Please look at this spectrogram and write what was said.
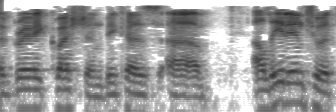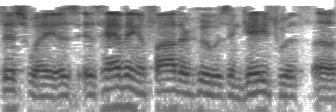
a great question because um, I'll lead into it this way: is is having a father who was engaged with uh,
